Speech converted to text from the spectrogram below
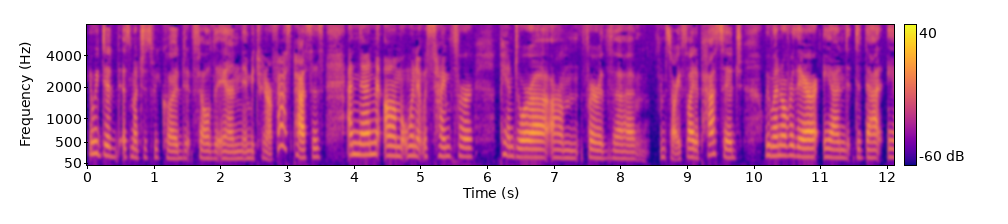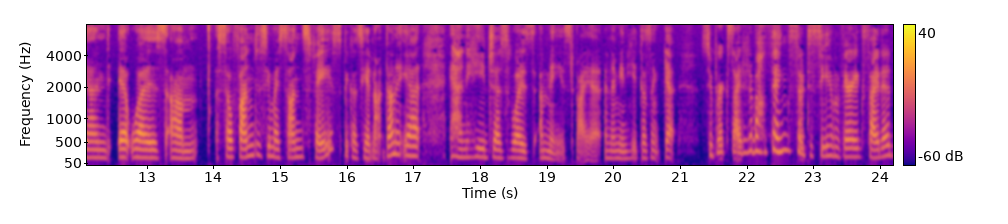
yeah, we did as much as we could, filled in in between our fast passes. And then um, when it was time for Pandora um, for the, I'm sorry, Flight of Passage, we went over there and did that. And it was, um, so fun to see my son's face because he had not done it yet and he just was amazed by it. And I mean, he doesn't get super excited about things, so to see him very excited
